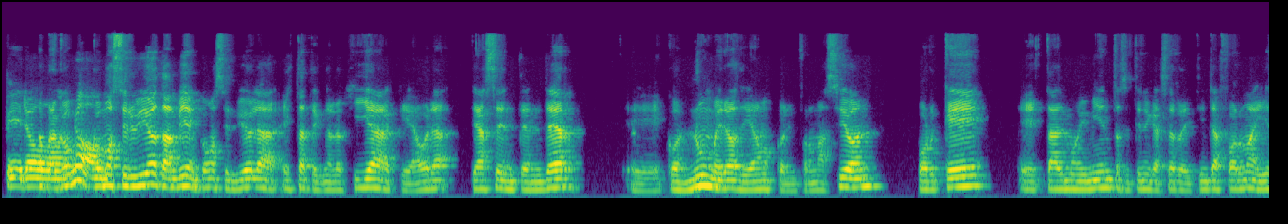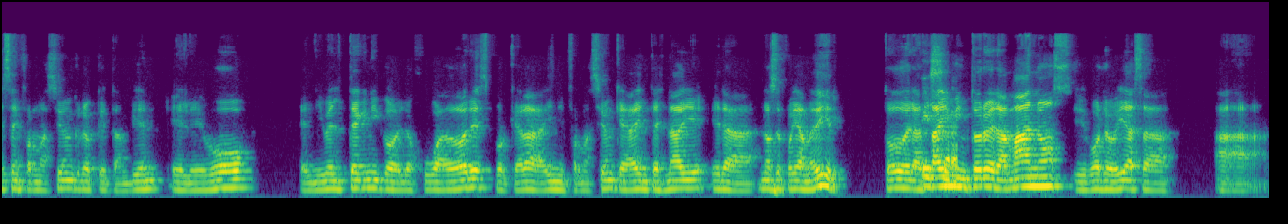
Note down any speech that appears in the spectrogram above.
Pero, ¿cómo, sirvió también, cómo sirvió la, esta tecnología que ahora te hace entender eh, con números, digamos, con información, por qué eh, tal movimiento se tiene que hacer de distintas formas y esa información creo que también elevó el nivel técnico de los jugadores, porque ahora hay una información que antes nadie era, no se podía medir. Todo era timing, todo era manos, y vos lo veías a, a,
